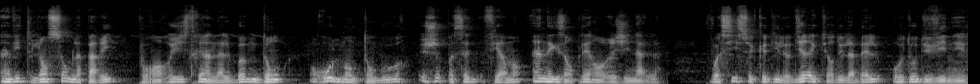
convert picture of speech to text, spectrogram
invite l'ensemble à Paris pour enregistrer un album dont, roulement de tambour, je possède fièrement un exemplaire original. Voici ce que dit le directeur du label au dos du vinyle.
